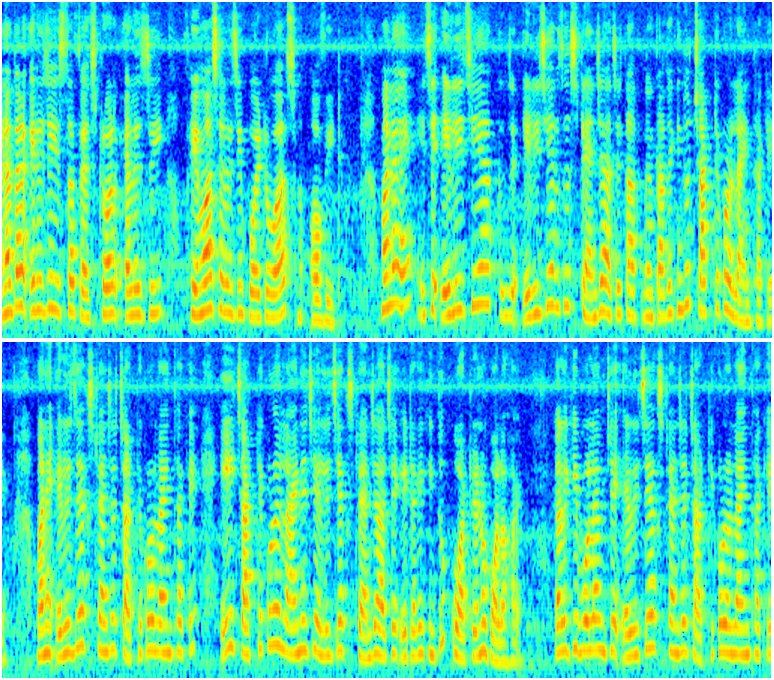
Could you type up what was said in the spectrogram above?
Another elegy is the pastoral elegy. Famous elegy poet was Ovid. মানে এই যে এলিজিয়াক এলিজিয়াক যে স্ট্যান্ডা আছে তাতে কিন্তু চারটে করে লাইন থাকে মানে এলিজিয়াক স্ট্যান্ডার চারটে করে লাইন থাকে এই চারটে করে লাইনে যে এলিজিয়াক স্ট্যান্ডা আছে, এটাকে কিন্তু কোয়াট্রেনও বলা হয় তাহলে কি বললাম যে এলিজিয়াক স্ট্যান্ডার চারটি করে লাইন থাকে,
